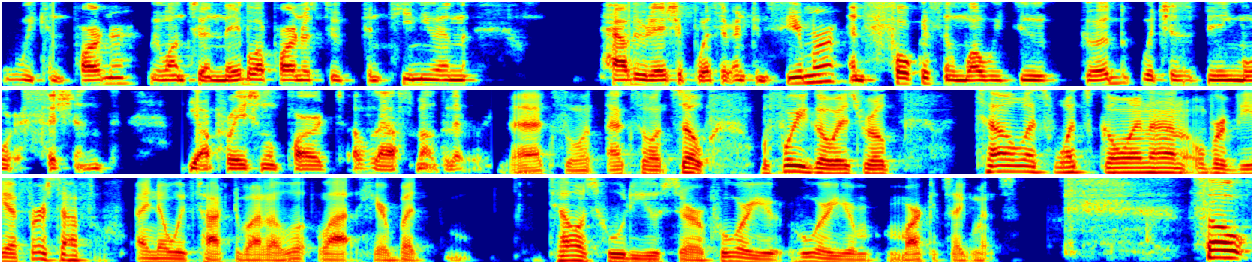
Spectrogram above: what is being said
we can partner. We want to enable our partners to continue and have the relationship with their end consumer and focus on what we do good, which is being more efficient, the operational part of last mile delivery. Excellent. Excellent. So before you go, Israel, tell us what's going on over Via. First off, I know we've talked about a lot here, but tell us who do you serve? Who are your who are your market segments? So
